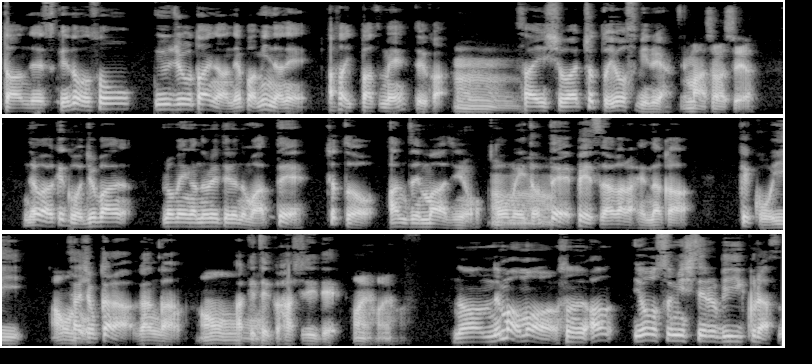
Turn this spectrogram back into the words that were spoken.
たんですけど、そういう状態なんで、やっぱみんなね、朝一発目というか、あ。うん。最初はちょっと様子見るやん。まあ、そらそうや。だから結構序盤、路面が濡れてるのもあって、ちょっと安全マージンを多めにとって、ペース上がらへん中、結構いい、最初からガンガンああ開けていく走りで。はいはいはい。なんでまあまあ、そのあ様子見してる B クラス、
